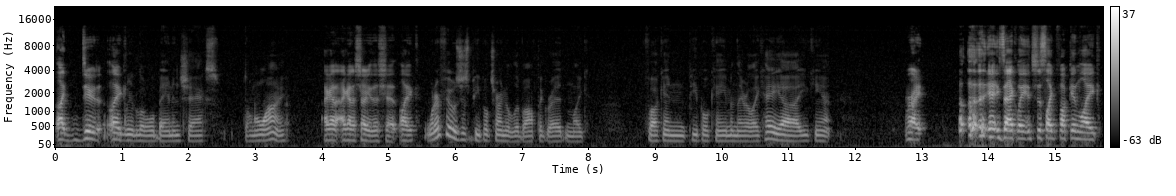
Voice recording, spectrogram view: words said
Like, dude, like weird little abandoned shacks. Don't know why. I got to I gotta show you this shit. Like, What if it was just people trying to live off the grid and like fucking people came and they were like, "Hey, uh, you can't." right? Yeah, exactly. It's just like fucking like,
